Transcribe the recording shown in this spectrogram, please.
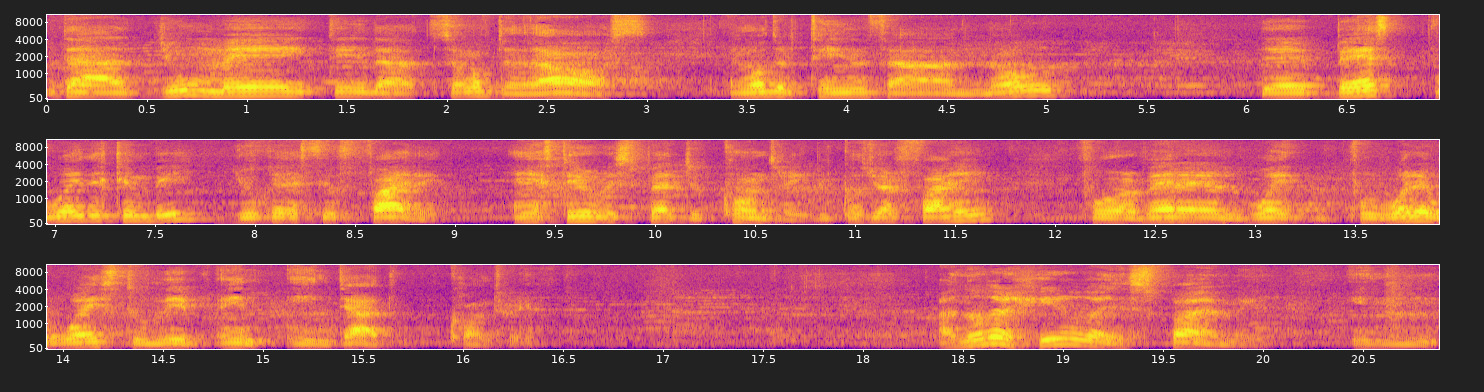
that you may think that some of the laws and other things are not the best way they can be, you can still fight it and still respect your country because you are fighting for a better way, for better ways to live in in that country. Another hero that inspired me in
